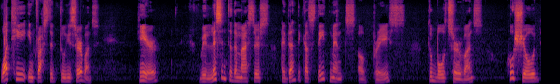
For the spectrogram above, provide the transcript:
what he entrusted to his servants. Here, we listen to the master's identical statements of praise to both servants who showed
